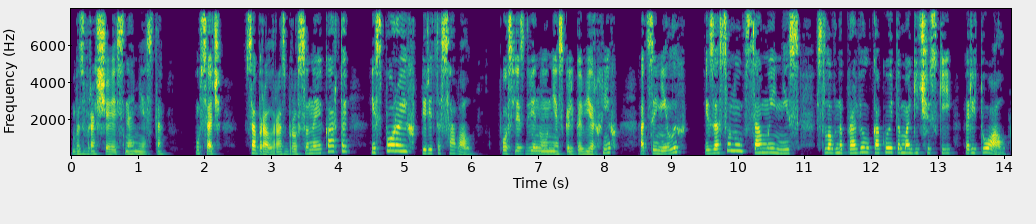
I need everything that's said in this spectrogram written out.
возвращаясь на место. Усач собрал разбросанные карты и споро их перетасовал. После сдвинул несколько верхних, оценил их и засунул в самый низ, словно провел какой-то магический ритуал.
